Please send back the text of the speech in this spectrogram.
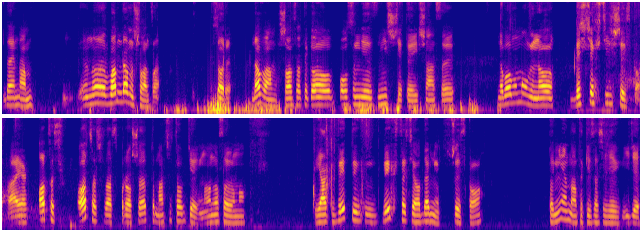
Daj nam. No, wam dam szansę. Sorry. Dam wam szansę, tylko po prostu nie zniszczcie tej szansy. No bo mówię, no, byście chcieli wszystko, a jak o coś, o coś was proszę, to macie to gdzieś. No, no sorry, no. Jak wy tych, wy chcecie ode mnie wszystko, to nie na takiej zasadzie idzie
